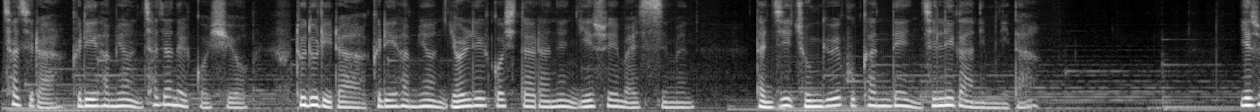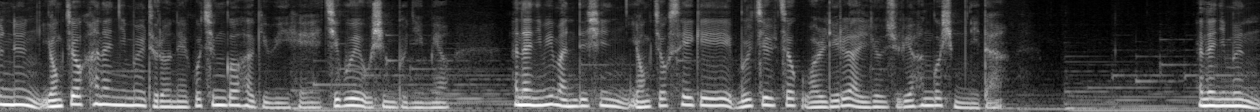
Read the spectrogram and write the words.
찾으라 그리하면 찾아낼 것이요 두드리라 그리하면 열릴 것이다 라는 예수의 말씀은 단지 종교에 국한된 진리가 아닙니다. 예수는 영적 하나님을 드러내고 증거하기 위해 지구에 오신 분이며 하나님이 만드신 영적 세계의 물질적 원리를 알려주려 한 것입니다. 하나님은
